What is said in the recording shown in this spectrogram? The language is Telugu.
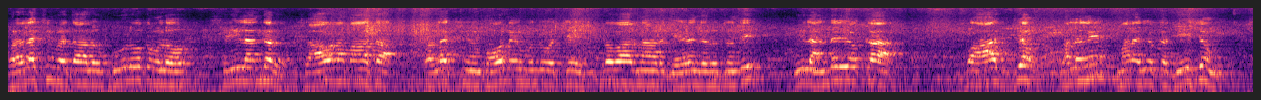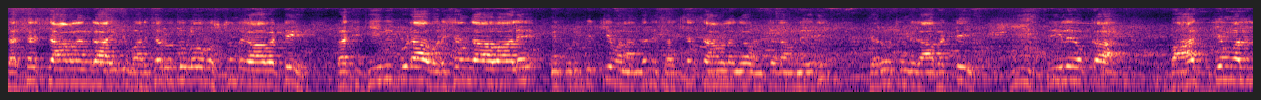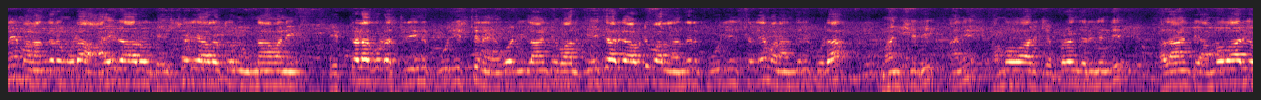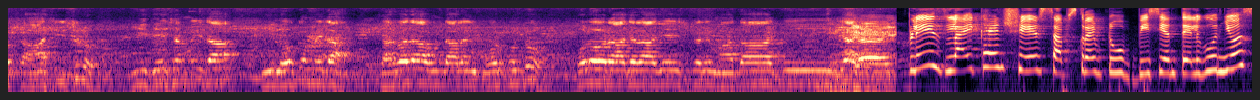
వరలక్ష్మి వ్రతాలు భూలోకంలో స్త్రీలందరూ శ్రావణ మాస వరలక్ష్మి పౌర్ణమి ముందు వచ్చే శుక్రవారం నాడు చేయడం జరుగుతుంది. వీళ్ళందరి యొక్క భాగ్యం వల్లనే మన యొక్క దేశం సస్యశ్యామలంగా ఇది వర్ష ఋతువులో వస్తుంది కాబట్టి ప్రతి జీవి కూడా వర్షం కావాలి. కురిపించి మనందరినీ సస్యశ్యామలంగా ఉంచడం అనేది జరుగుతుంది కాబట్టి ఈ స్త్రీల యొక్క భాగ్యం వల్లనే మనందరం కూడా ఆయురారోగ్య ఐశ్వర్యాలతో ఉన్నామని ఎక్కడ కూడా స్త్రీని పూజిస్తేనే ఒకటి ఇలాంటి వాళ్ళు చేశారు కాబట్టి వాళ్ళందరినీ పూజిస్తేనే మనందరికీ కూడా మంచిది అని అమ్మవారు చెప్పడం జరిగింది. అలాంటి అమ్మవారి యొక్క ఆశీస్సులు ఈ దేశం మీద ఈ లోకం మీద సర్వదా ఉండాలని కోరుకుంటూ పొలో రాజరాజేశ్వరి మాతాకి please like and share subscribe to BCN Telugu news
